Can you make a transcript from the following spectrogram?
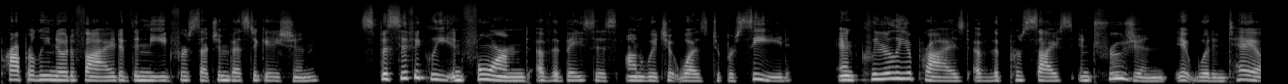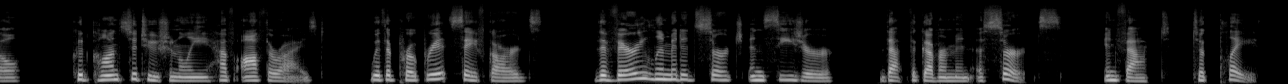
properly notified of the need for such investigation, specifically informed of the basis on which it was to proceed, and clearly apprised of the precise intrusion it would entail, could constitutionally have authorized, with appropriate safeguards, the very limited search and seizure that the government asserts, in fact, took place.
